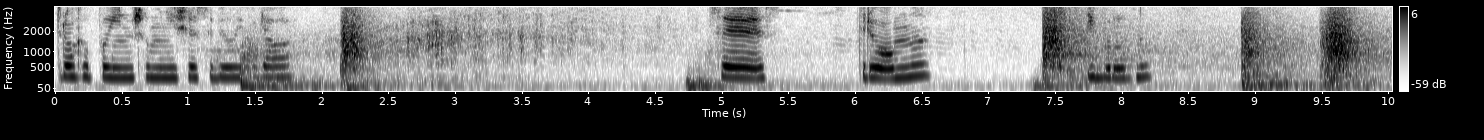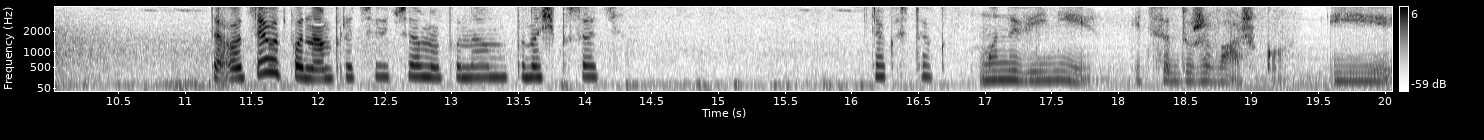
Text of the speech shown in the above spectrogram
трохи по-іншому, ніж я собі уявляла. Це стрьомно і брудно. Так, оце от по нам працюють, саме по нам, по нашій посадці. Якось так. Ми на війні, і це дуже важко. І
